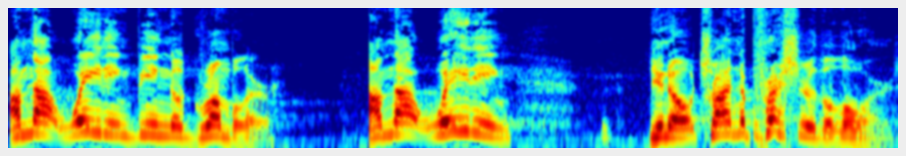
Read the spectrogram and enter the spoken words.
I'm not waiting being a grumbler. I'm not waiting, you know, trying to pressure the Lord.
